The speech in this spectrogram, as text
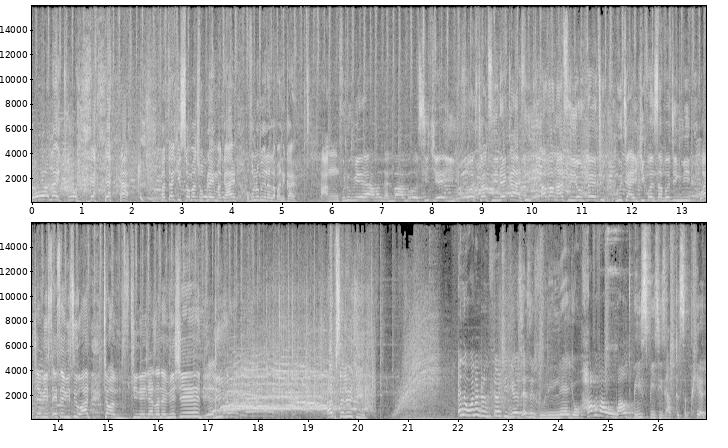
Oh, like but thank you so much for playing my guy. Ufuna ukubingelela bani ekhaya? Angifuna ukubiyela abangani bami o-cj o-stoxin ekasi abangaziyo mfethu ukuthi i keep on supporting me. Watch this sabc 1 toms teenagers on a mission. Yeah. Absolutely In the 130 years as a ezidlulileyo, half of our wild bee species have disappeared.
